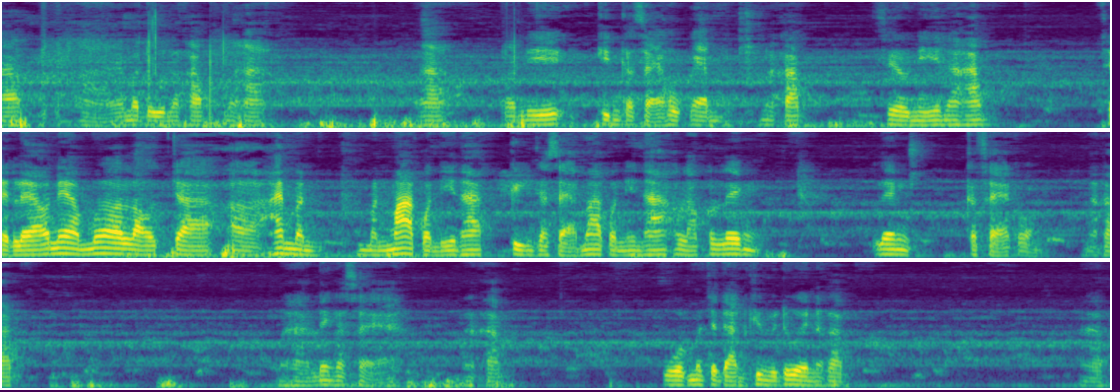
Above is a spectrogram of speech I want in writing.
ครับอ่าแล้วมาดูนะครับนะฮะนะฮะตอนนี้กินกระแส 6 แอมป์นะครับเซลล์นี้นะครับเสร็จแล้วเนี่ยเมื่อเราจะเอ่อให้มันมันมากกว่านี้นะฮะกินกระแสมากกว่านี้นะฮะเราก็เร่งเร่งกระแสก่อนนะครับ นะฮะเร่งกระแสนะครับโวลต์มันจะดันขึ้นไปด้วยนะครับนะครับ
